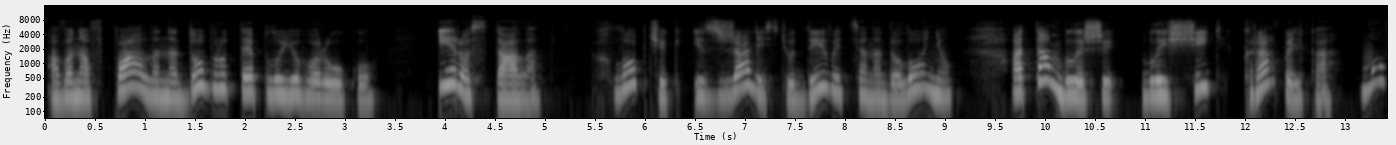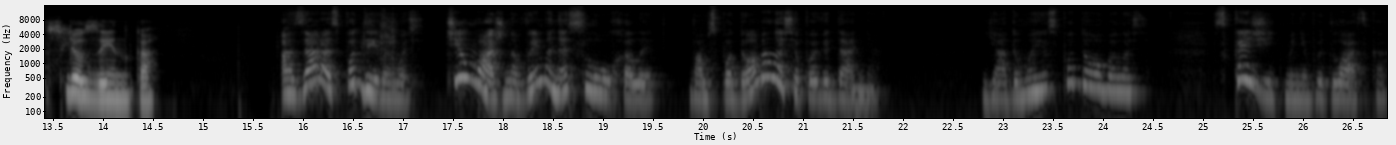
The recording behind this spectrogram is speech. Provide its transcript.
а вона впала на добру теплу його руку і розтала. Хлопчик із жалістю дивиться на долоню, а там блищить крапелька, мов сльозинка. А зараз подивимось, чи уважно ви мене слухали. Вам сподобалось оповідання? Я думаю, сподобалось. Скажіть мені, будь ласка,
